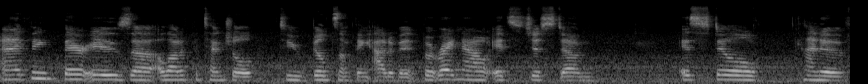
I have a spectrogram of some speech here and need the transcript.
and I think there is uh, a lot of potential to build something out of it. But right now, it's just um, is still kind of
